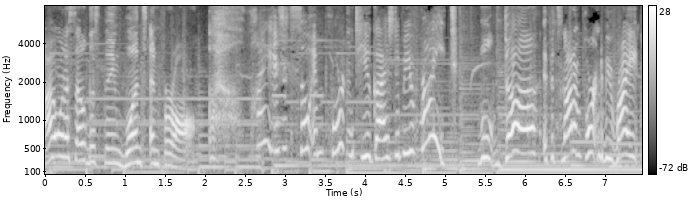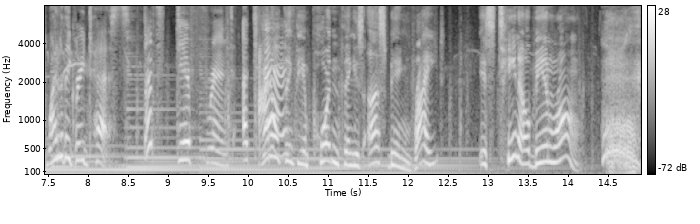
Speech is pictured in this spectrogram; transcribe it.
I want to settle this thing once and for all. Why is it so important to you guys to be right? Well, duh. If it's not important to be right, why do they grade tests? That's different. A test. I don't think the important thing is us being right. It's Tino being wrong. Can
